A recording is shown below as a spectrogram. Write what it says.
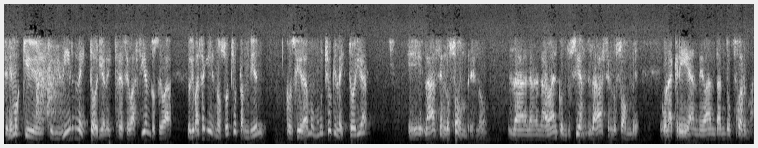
tenemos que, vivir la historia, la historia se va haciendo, se va. Lo que pasa es que nosotros también consideramos mucho que la historia eh, la hacen los hombres, ¿no? La, la, van conduciendo, la hacen los hombres, o la crean, le van dando forma.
